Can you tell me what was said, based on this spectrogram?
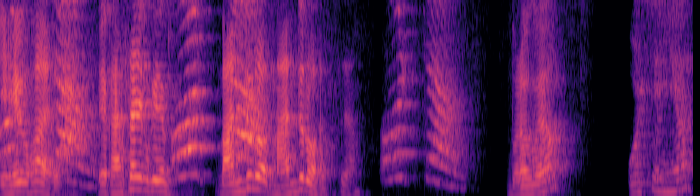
예화예요. 예, 가사님 그냥 만들어 만들어 왔어요. 뭐라고요? 올챙이요?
